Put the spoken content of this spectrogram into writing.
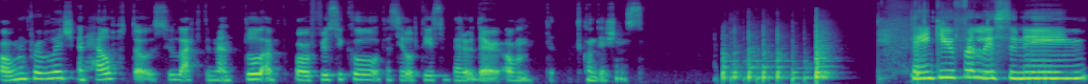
own privilege and help those who lack the mental or physical facilities to better their own conditions. Thank you for listening.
